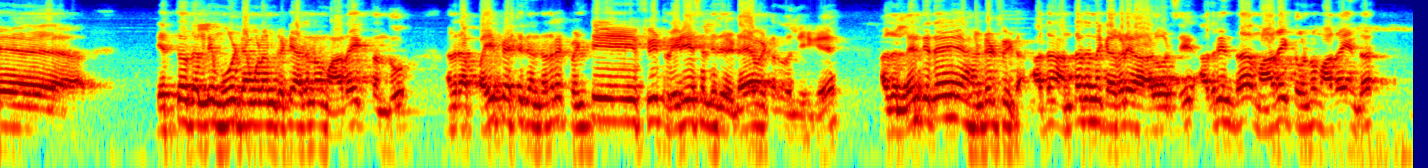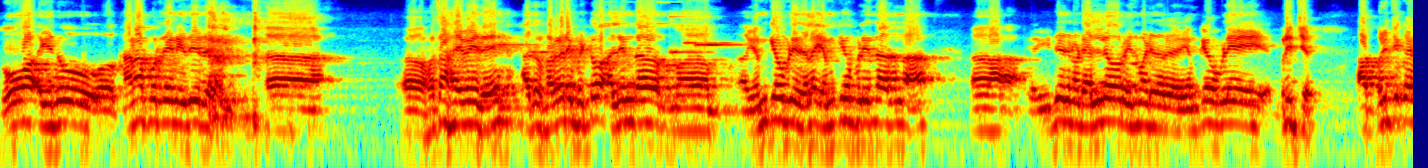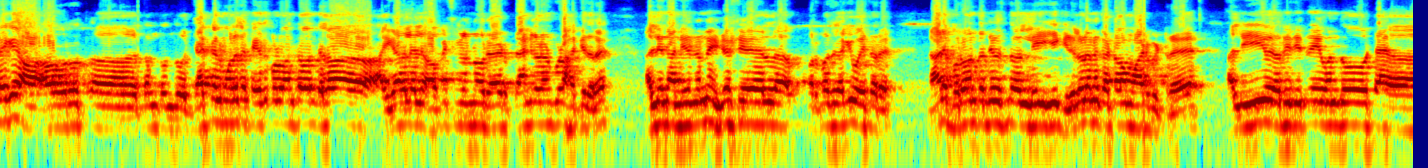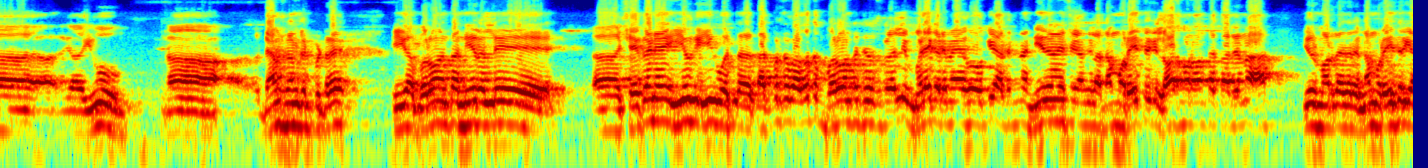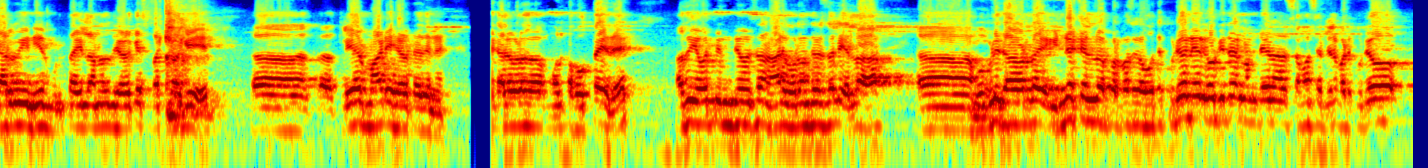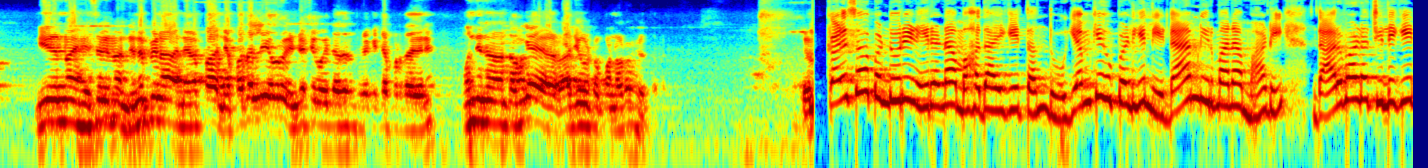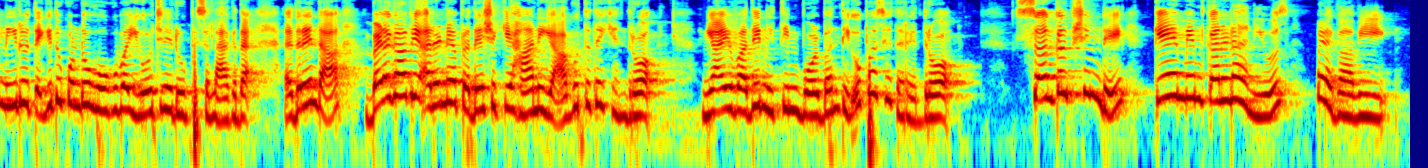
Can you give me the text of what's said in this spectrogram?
ಎತ್ತರದಲ್ಲಿ ಮೂರು ಡ್ಯಾಮ್ಗಳನ್ನು ಕಟ್ಟಿ ಅದನ್ನು ಮಾದಾಯಕ್ಕೆ ತಂದು, ಅಂದ್ರೆ ಆ ಪೈಪ್ ಎಷ್ಟಿದೆ ಅಂತಂದ್ರೆ ಟ್ವೆಂಟಿ ಫೀಟ್ ರೇಡಿಯಸ್ ಅಲ್ಲಿ ಇದೆ ಡಯಾಮೀಟರ್ ಅಲ್ಲಿ ಹೀಗೆ. ಅದ್ರ ಲೆಂತ್ ಇದೆ ಹಂಡ್ರೆಡ್ ಫೀಟ್ ಅದ ಅಂತದನ್ನ ಕೆಳಗಡೆ ಅಳವಡಿಸಿ, ಅದರಿಂದ ಮಾದಾಯಿಗೆ ತಗೊಂಡು ಮಾದಾಯಿಂದ ಗೋವಾ, ಇದು, ಖಾನಾಪುರದ ಏನು ಇದು ಇದೆ ಹೊಸ ಹೈವೇ ಇದೆ. ಅದ್ರ ಹೊರಗಡೆ ಬಿಟ್ಟು ಅಲ್ಲಿಂದ ಎಂ ಕೆ ಹುಬ್ಳಿ ಇದೆಲ್ಲ ಎಂ ಕೆ ಹುಬ್ಳಿಯಿಂದ ಅದನ್ನ ಇದೆ ನೋಡಿ, ಅಲ್ಲಿ ಅವರು ಇದು ಮಾಡಿದ್ದಾರೆ ಎಂ ಕೆ ಹುಬ್ಳಿ ಬ್ರಿಡ್ಜ್ ಆ ಬ್ರಿಡ್ಜ್ ಕಡೆಗೆ ಅವರು ತಮ್ಮದೊಂದು ಜಾಕಲ್ ಮೂಲಕ ತೆಗೆದುಕೊಳ್ಳುವಂತ ಒಂದೆಲ್ಲ ಈಗಾಗಲೇ ಆಫೀಸ್ಗಳನ್ನು ಗಳನ್ನು ಎರಡು ಪ್ಲಾನ್ಗಳನ್ನು ಕೂಡ ಹಾಕಿದ್ದಾರೆ. ಅಲ್ಲಿಂದ ನೀರನ್ನ ಇಂಡಸ್ಟ್ರಿಯಲ್ ಪರ್ಪಸ್ಗಾಗಿ ಒಯ್ತಾರೆ. ನಾಳೆ ಬರುವಂತ ದಿವಸದಲ್ಲಿ ಈ ಗಿಡಗಳನ್ನು ಕಟಾವು ಮಾಡಿಬಿಟ್ರೆ ಅಲ್ಲಿ ಈ ರೀತಿ ಒಂದು ಇವು ಡ್ಯಾಮ್ಸ್ ಇವು ಡ್ಯಾಮ್ಸ್ಗಳನ್ನು ಕಟ್ಬಿಟ್ರೆ ಈಗ ಬರುವಂತ ನೀರಲ್ಲಿ ಶೇಖರಣೆ ಈಗ ಈಗ ಗೊತ್ತ- ತಾತ್ಪರ್ಯವಾಗುತ್ತೆ. ಬರುವಂತ ದಿವಸಗಳಲ್ಲಿ ಮಳೆ ಕಡಿಮೆ ಆಗಿ ಹೋಗಿ ಅದರಿಂದ ನೀರನ್ನೇ ಸಿಗಂಗಿಲ್ಲ. ನಮ್ಮ ರೈತರಿಗೆ ಲಾಸ್ ಮಾಡುವಂತ ಕಾರ್ಯನ ಇವ್ರು ಮಾಡ್ತಾ ಇದ್ದಾರೆ. ನಮ್ಮ ರೈತರಿಗೆ ಯಾರಿಗೂ ಈ ನೀರು ಬಿಡ್ತಾ ಇಲ್ಲ ಅನ್ನೋದು ಹೇಳಕ್ಕೆ ಸ್ಪಷ್ಟವಾಗಿ ಕ್ಲಿಯರ್ ಮಾಡಿ ಹೇಳ್ತಾ ಇದ್ದೇನೆ. ಕಾಲುಗಳ ಮೂಲಕ ಹೋಗ್ತಾ ಇದೆ. ಅದು ಇವತ್ತಿನ ದಿವಸ, ನಾಳೆ ಒಂದೊಂದು ದಿವಸದಲ್ಲಿ ಎಲ್ಲ ಹುಬ್ಳಿ, ಧಾರವಾಡದ ಇಂಡಸ್ಟ್ರಿಯಲ್ ಪರ್ಪಸ್ ಹೋಗುತ್ತೆ. ಕುಡಿಯೋ ನೀರಿಗೆ ಹೋಗಿದ್ರೆ ನಮ್ದೇನೋ ಸಮಸ್ಯೆ ಇರಲಿಲ್ಲ ಬಟ್ ಕುಡಿಯೋ ನೀರಿನ ಹೆಸರಿನ ನೆನಪಿನ ನೆನಪ, ನೆಪದಲ್ಲಿ ಅವರು ಇಂಡಸ್ಟ್ರಿಗೆ ಹೋಗ್ತಾ ಇದ್ದಾರೆ ಅಂತ ಹೇಳಕ್ಕೆ ಇಷ್ಟಪಡ್ತಾ ಇದ್ದೀನಿ. ಮುಂದಿನ ತಮಗೆ ರಾಜೀವ್ ಟೊಪ್ಪಣ್ಣವರು ಹೇಳ್ತಾರೆ. ಕಳಸಾ ಬಂಡೂರಿ ನೀರನ್ನ ಮಹದಾಯಿಗೆ ತಂದು ಎಂಕೆ ಹುಬ್ಬಳ್ಳಿಯಲ್ಲಿ ಡ್ಯಾಂ ನಿರ್ಮಾಣ ಮಾಡಿ ಧಾರವಾಡ ಜಿಲ್ಲೆಗೆ ನೀರು ತೆಗೆದುಕೊಂಡು ಹೋಗುವ ಯೋಜನೆ ರೂಪಿಸಲಾಗಿದೆ. ಇದರಿಂದ ಬೆಳಗಾವಿ ಅರಣ್ಯ ಪ್ರದೇಶಕ್ಕೆ ಹಾನಿಯಾಗುತ್ತದೆ ಎಂದರು. ನ್ಯಾಯವಾದಿ ನಿತಿನ್ ಬೋಳ್ಬಂದಿ ಉಪಸ್ಥಿತರಿದ್ದರು. Sankalp Shinde KMM Kannada news, Belagavi.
